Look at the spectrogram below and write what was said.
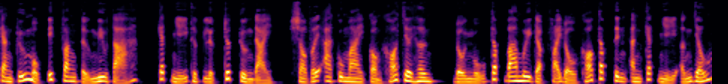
căn cứ một ít văn tự miêu tả, cách nhĩ thực lực rất cường đại, so với Akumai còn khó chơi hơn, đội ngũ cấp 30 gặp phải độ khó cấp tinh anh cách nhĩ ẩn giấu,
